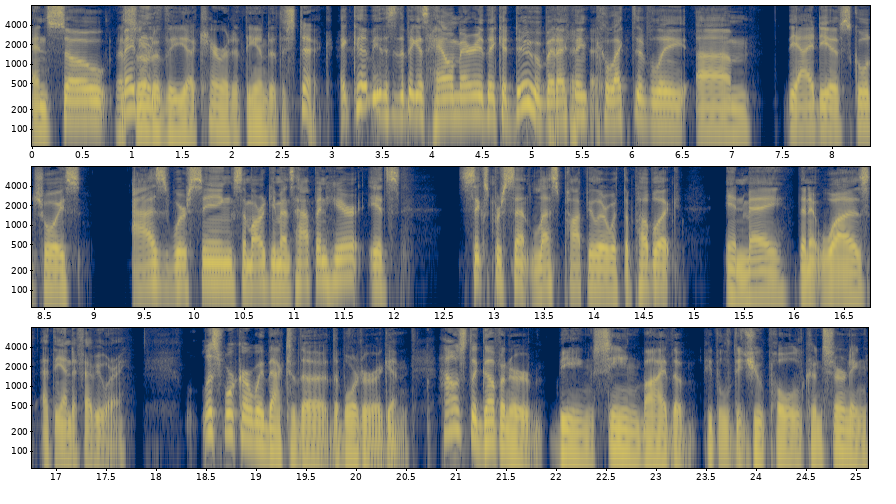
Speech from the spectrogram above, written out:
And so that's maybe, sort of the uh, carrot at the end of the stick. It could be this is the biggest hail mary they could do, but I think collectively, um, the idea of school choice, as we're seeing some arguments happen here, it's six percent less popular with the public in May than it was at the end of February. Let's work our way back to the the border again. How's the governor being seen by the people that you polled concerning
